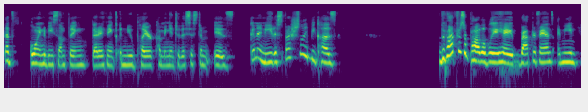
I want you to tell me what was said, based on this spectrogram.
that's going to be something that I think a new player coming into the system is going to need, especially because the Raptors are probably, hey, Raptor fans, I mean,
